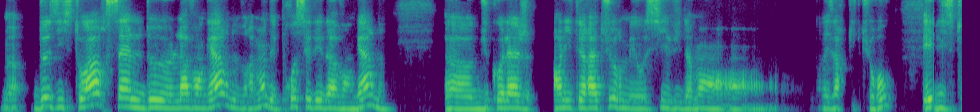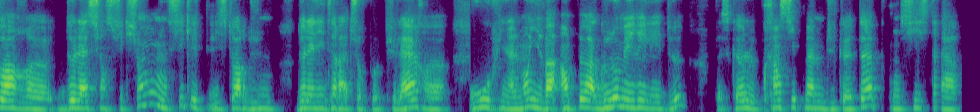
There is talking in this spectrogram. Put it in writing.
ben, deux histoires, celle de l'avant-garde, vraiment des procédés d'avant-garde, du collage en littérature, mais aussi évidemment en, les arts picturaux, et l'histoire de la science-fiction aussi, qui est l'histoire de la littérature populaire, où finalement il va un peu agglomérer les deux parce que le principe même du cut-up consiste à,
